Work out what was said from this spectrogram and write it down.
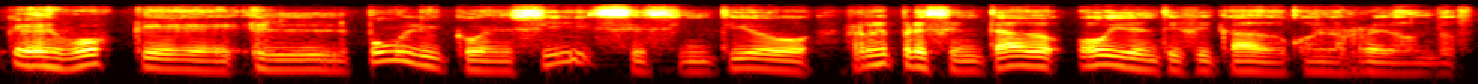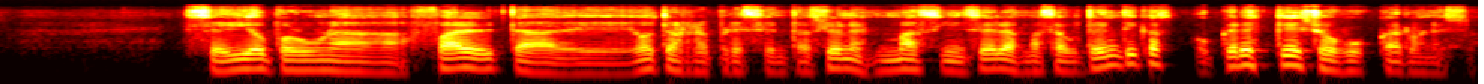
¿Crees vos que el público en sí se sintió representado o identificado con los redondos? ¿Se dio por una falta de otras representaciones más sinceras, más auténticas? ¿O crees que ellos buscaron eso?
